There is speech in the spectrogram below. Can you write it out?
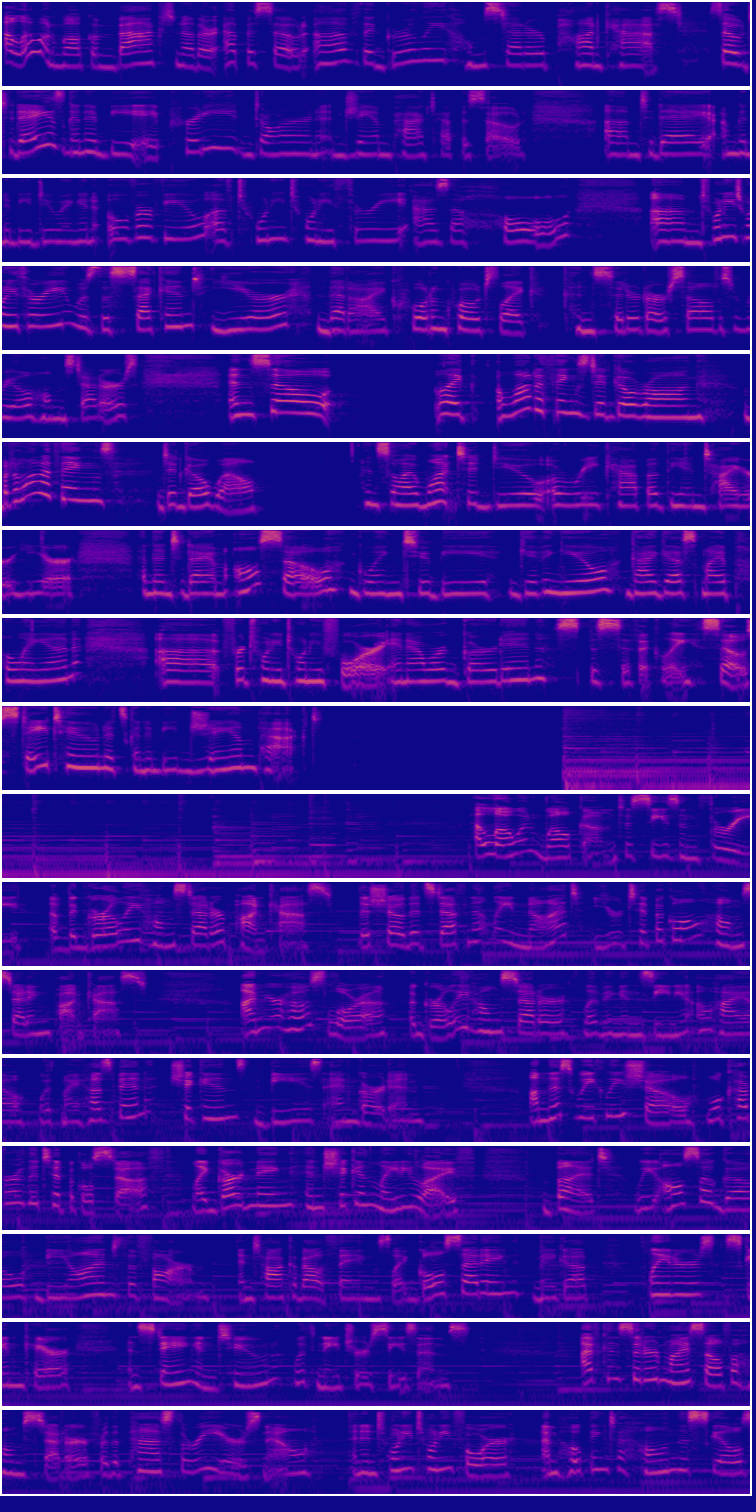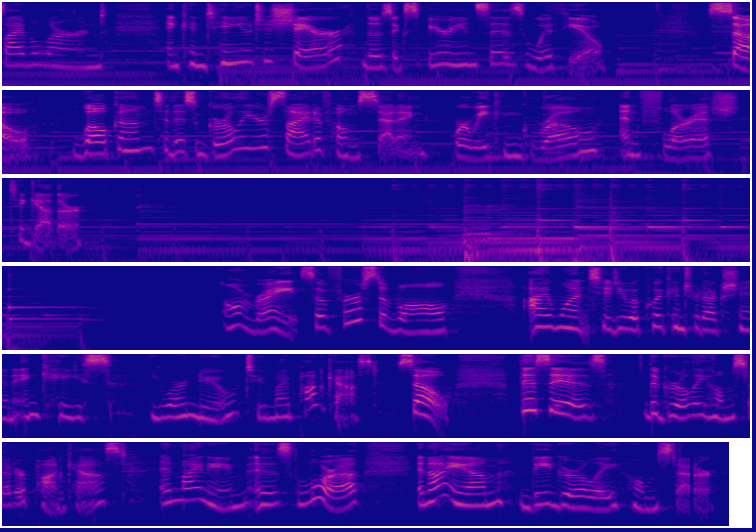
Hello, and welcome back to another episode of the Girly Homesteader podcast. So, today is going to be a pretty darn jam packed episode. Um, today, I'm going to be doing an overview of 2023 as a whole. Um, 2023 was the second year that I quote unquote like considered ourselves real homesteaders. And so, like, a lot of things did go wrong, but a lot of things did go well. And so I want to do a recap of the entire year. And then today I'm also going to be giving you, I guess, my plan uh, for 2024 in our garden specifically. So stay tuned, it's going to be jam packed. Hello and welcome to season three of the Girly Homesteader podcast, the show that's definitely not your typical homesteading podcast. I'm your host, Laura, a girly homesteader living in Xenia, Ohio, with my husband, chickens, bees, and garden. On this weekly show, we'll cover the typical stuff like gardening and chicken lady life, but we also go beyond the farm and talk about things like goal setting, makeup, planners, skincare, and staying in tune with nature's seasons. I've considered myself a homesteader for the past three years now, and in 2024, I'm hoping to hone the skills I've learned and continue to share those experiences with you. So, welcome to this girlier side of homesteading where we can grow and flourish together. All right, so first of all, I want to do a quick introduction in case you are new to my podcast. So, this is the Girly Homesteader podcast, and my name is Laura, and I am the Girly Homesteader.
